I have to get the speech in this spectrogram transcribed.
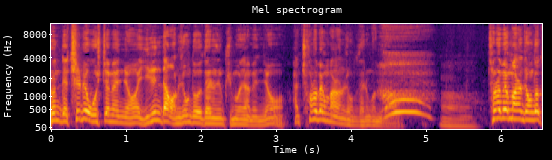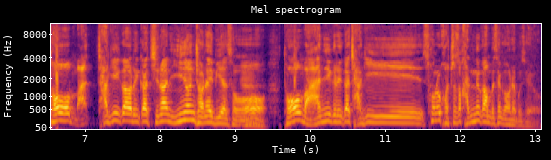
그런데 750조면요, 1인당 어느 정도 되는 규모냐면요, 한 1,500만 원 정도 되는 겁니다. 어. 1,500만 원 정도 더 마- 자기가 그러니까 지난 2년 전에 비해서 네. 더 많이 그러니까 자기 손을 거쳐서 갖는 거 한번 생각을 해보세요.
